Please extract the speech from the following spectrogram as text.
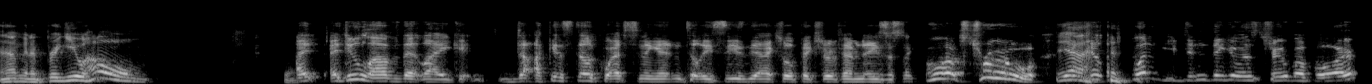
and I'm going to bring you home. I, I do love that like Doc is still questioning it until he sees the actual picture of him and he's just like, Oh, it's true. Yeah. You're like, what you didn't think it was true before?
